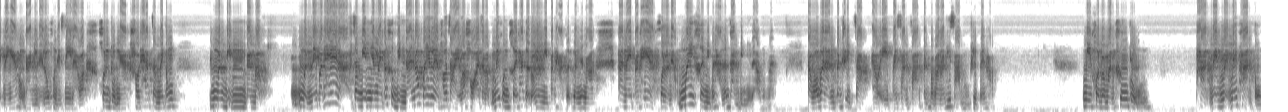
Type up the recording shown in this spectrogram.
ษในแง่ของการอยู่ในโลกของดิสนีย์แล้วอะคนกลุ่มเนี้ยเขาแทบจะไม่ต้องมันบินกันแบบเหมือนในประเทศอะจะบินยังไงก็คือบินได้นอกประเทศเลยเข้าใจว่าเขาอาจจะแบบไม่คุ้นเคยถ้าเกิดว่ามันมีปัญหาเกิดขึ้นใช่ไหมคะแต่ในประเทศอะคนเราเนี่ยไม่เคยมีปัญหาเรื่องการบินอยู่แล้วเห็นไหมแต่ว่าวันนั้นเป็นทริปจาก LA ไปซานฟรานเป็นประมาณวันที่สามของทริปเลยค่ะ มีคนประมาณครึ่งกลุ่ม ผ่านไม่ไม่ไม่ผ่านตรง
